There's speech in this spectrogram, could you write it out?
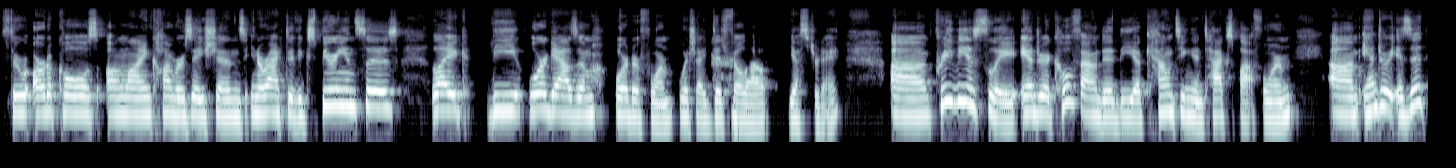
through articles, online conversations, interactive experiences like the orgasm order form, which I did fill out yesterday. Uh, previously, Andrea co founded the accounting and tax platform. Um, Andrea, is it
